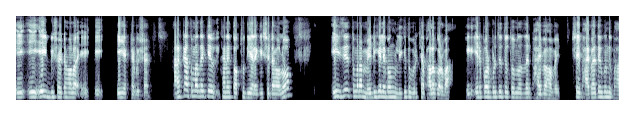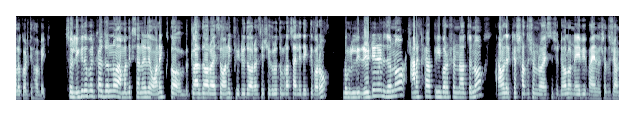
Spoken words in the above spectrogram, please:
এই এই বিষয়টা হলো এই একটা বিষয়। আরেকটা তোমাদেরকে এখানে তথ্য দিয়ে রাখি, সেটা হলো এই যে তোমরা মেডিকেল এবং লিখিত পরীক্ষা ভালো করবা এর পরবর্তীতে তোমাদের ভাইবা হবে। সেই ভাইবাতেও কিন্তু ভালো করতে হবে। সো লিখিত পরীক্ষার জন্য আমাদের চ্যানেলে অনেক ক্লাস দেওয়া রয়েছে, অনেক ভিডিও দেওয়া রয়েছে, সেগুলো তোমরা চাইলে দেখতে পারো। এবং রিটেনের জন্য আর একটা প্রিপারেশন নেওয়ার জন্য আমাদের একটা সাজেশন রয়েছে, সেটা হলো নেভি ফাইনাল সাজেশন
